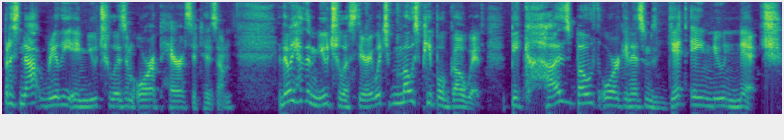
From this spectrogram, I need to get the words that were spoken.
but it's not really a mutualism or a parasitism. And then we have the mutualist theory, which most people go with. Because both organisms get a new niche,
